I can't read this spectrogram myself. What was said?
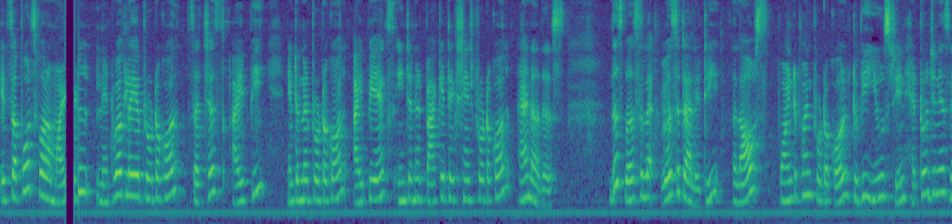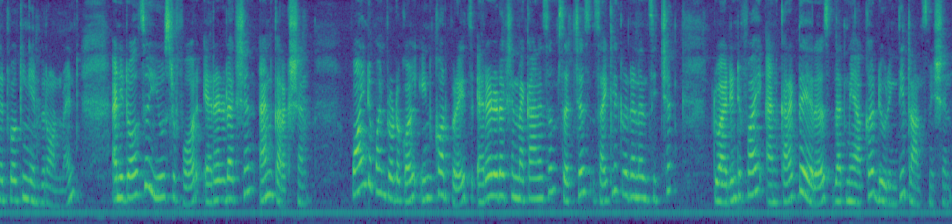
It supports for a multi network layer protocol such as IP, Internet Protocol, IPX, Internet Packet Exchange Protocol and others. This versatility allows point-to-point -point protocol to be used in heterogeneous networking environment and it also used for error reduction and correction. Point-to-point -point protocol incorporates error reduction mechanisms such as cyclic redundancy check to identify and correct the errors that may occur during the transmission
